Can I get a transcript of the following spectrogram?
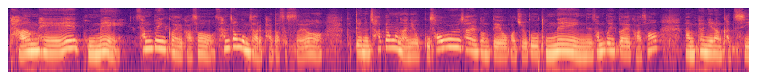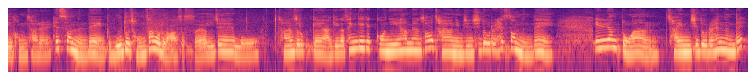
다음 해에 봄에 산부인과에 가서 산전검사를 받았었어요. 그때는 차병원 아니었고 서울 살던 때여가지고 동네에 있는 산부인과에 가서 남편이랑 같이 검사를 했었는데 모두 정상으로 나왔었어요. 이제 뭐 자연스럽게 아기가 생기겠거니 하면서 자연 임신 시도를 했었는데 1년 동안 자임 시도를 했는데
